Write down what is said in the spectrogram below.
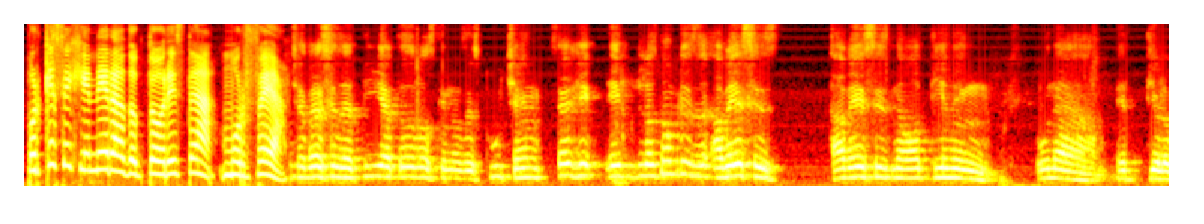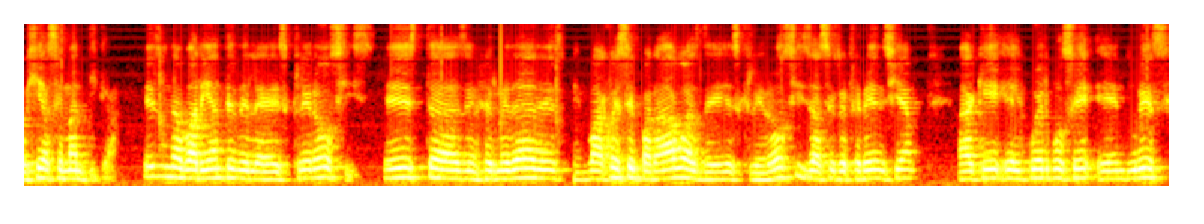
¿Por qué se genera, doctor, esta morfea? Muchas gracias a ti, a todos los que nos escuchan. Eh, los nombres a veces, a veces no tienen una etiología semántica es una variante de la esclerosis. Estas enfermedades, bajo ese paraguas de esclerosis, hace referencia a que el cuerpo se endurece.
